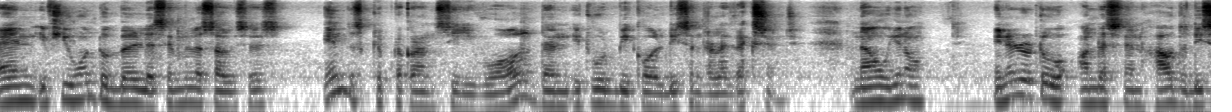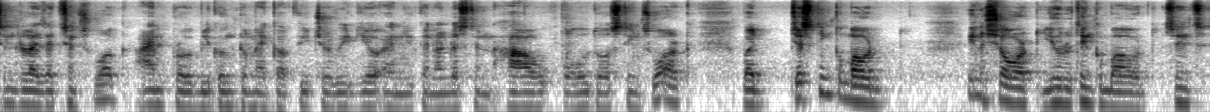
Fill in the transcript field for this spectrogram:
And if you want to build a similar services in this cryptocurrency world, then it would be called decentralized exchange. Now, you know, in order to understand how the decentralized exchange work, I'm probably going to make a future video and you can understand how all those things work. But just think about, in a short, you have to think about since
